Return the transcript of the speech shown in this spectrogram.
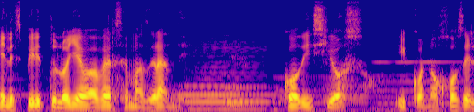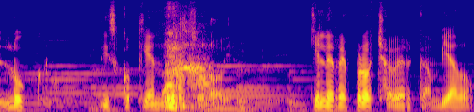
el espíritu lo lleva a verse más grande, codicioso y con ojos de lucro, discutiendo con su novia, quien le reprocha haber cambiado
